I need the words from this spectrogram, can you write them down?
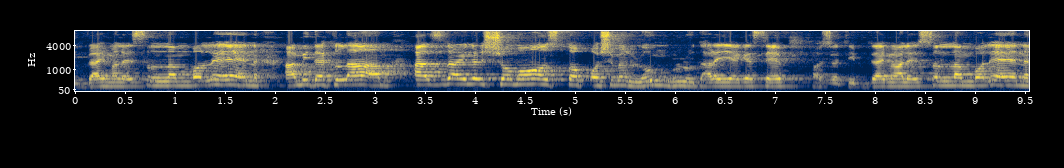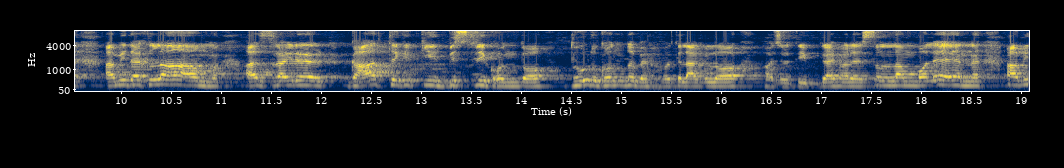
ইব্রাহিম আলাইসাল্লাম বলেন, আমি দেখলাম আজরাইলের সমস্ত পশমের লোমগুলো দাঁড়িয়ে গেছে। হজরত ইব্রাহিম আলাইসাল্লাম বলেন, আমি দেখলাম আজরাইলের গা থেকে কি বিশ্রী গন্ধ দুর্গন্ধ বের হতে লাগল। হজরত ইব্রাহিম আলাইসাল্লাম বলেন, আমি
